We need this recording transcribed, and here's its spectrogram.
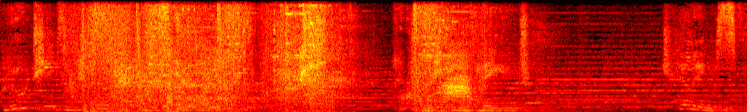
Blue Team's inhibitor has been destroyed. Rampage. Killing spree.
